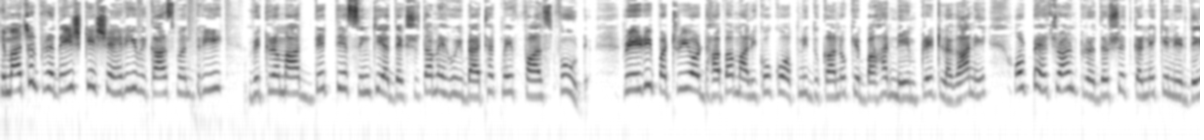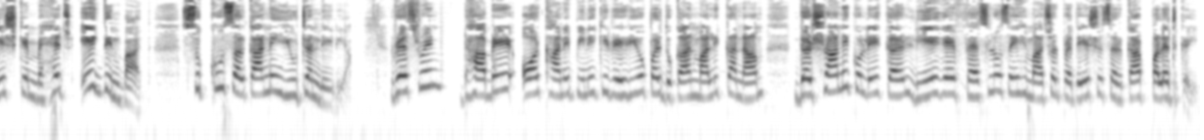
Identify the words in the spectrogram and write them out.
हिमाचल प्रदेश के शहरी विकास मंत्री विक्रमादित्य सिंह की अध्यक्षता में हुई बैठक में फास्ट फ़ूड, रेहड़ी पटरी और ढाबा मालिकों को अपनी दुकानों के बाहर नेम प्लेट लगाने और पहचान प्रदर्शित करने के निर्देश के महज एक दिन बाद सुक्खू सरकार ने यूटर्न ले लिया। रेस्टोरेंट, ढाबे और खाने पीने की रेहड़ियों पर दुकान मालिक का नाम दर्शाने को लेकर लिए गए फैसलों से हिमाचल प्रदेश सरकार पलट गई।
